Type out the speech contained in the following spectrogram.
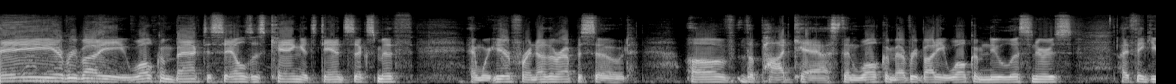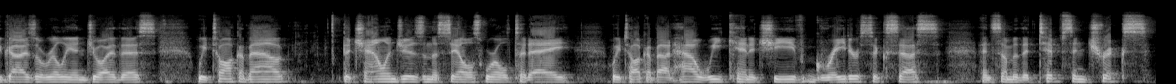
Hey, everybody. Welcome back to Sales is King. It's Dan Sixsmith, and we're here for another episode of the podcast. And welcome, everybody. Welcome, new listeners. I think you guys will really enjoy this. We talk about the challenges in the sales world today. We talk about how we can achieve greater success and some of the tips and tricks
